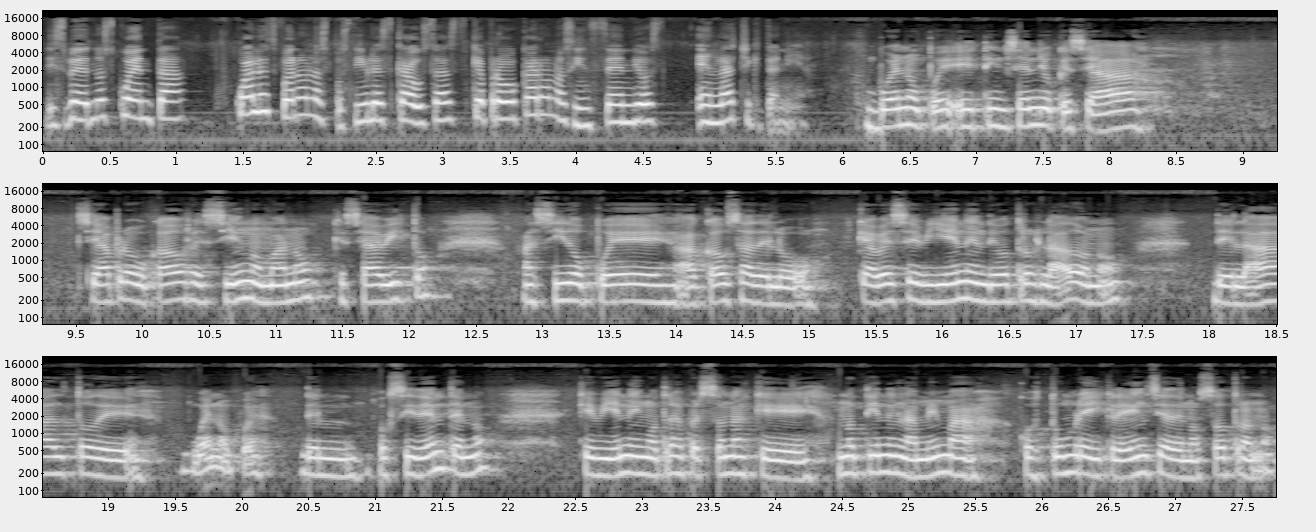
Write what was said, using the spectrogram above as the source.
Lisbeth nos cuenta cuáles fueron las posibles causas que provocaron los incendios en la Chiquitanía. Bueno, pues este incendio que se ha, se ha provocado recién nomás, ¿no? que se ha visto, ha sido pues a causa de lo que a veces vienen de otros lados, ¿no? Del alto, de, bueno, pues del occidente, ¿no? Que vienen otras personas que no tienen la misma costumbre y creencia de nosotros, ¿no?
